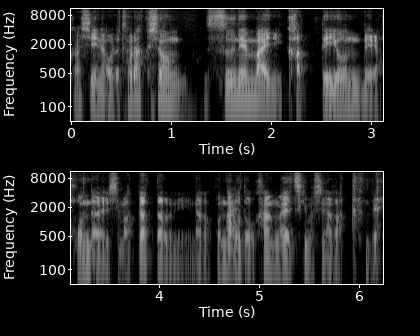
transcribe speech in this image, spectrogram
おかしいな、俺トラクション数年前に買って読んで本棚にしまってあったのに、なんかこんなことを考えつきもしなかったんで、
